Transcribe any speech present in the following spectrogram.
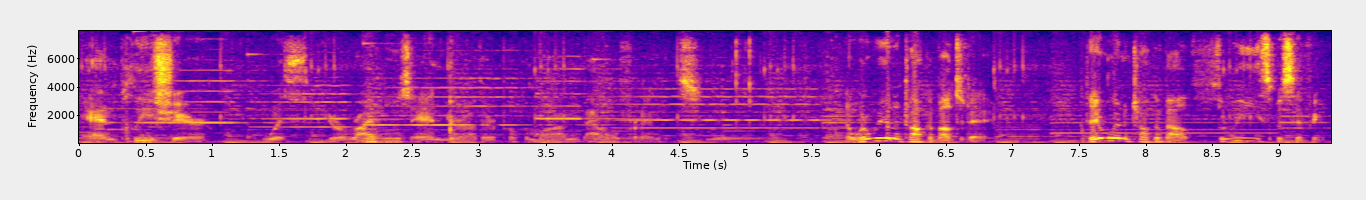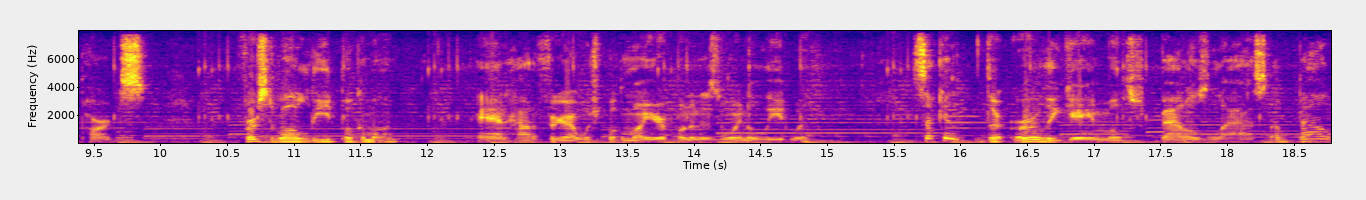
and please share with your rivals and your other Pokemon battle friends. Now what are we going to talk about today? Today we're going to talk about three specific parts. First of all, lead Pokemon, and how to figure out which Pokemon your opponent is going to lead with. Second, the early game, most battles last about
